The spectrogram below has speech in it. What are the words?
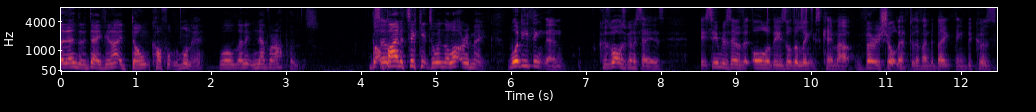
at the end of the day, if United don't cough up the money, well, then it never happens. Got to buy the ticket to win the lottery, mate. What do you think then? Because what I was going to say is, it seemed as though that all of these other links came out very shortly after the Van der Beek thing because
